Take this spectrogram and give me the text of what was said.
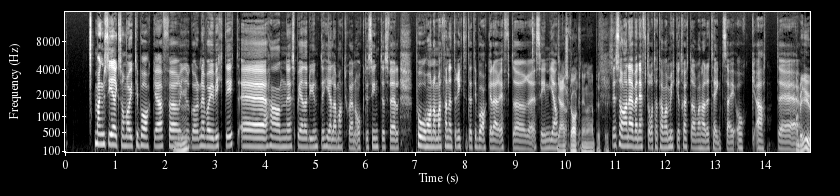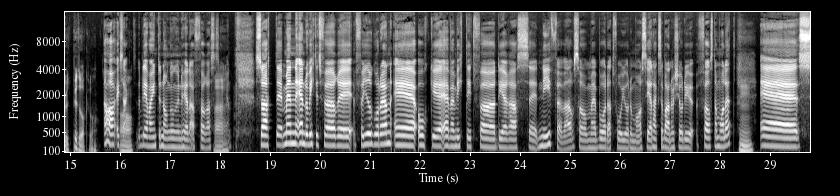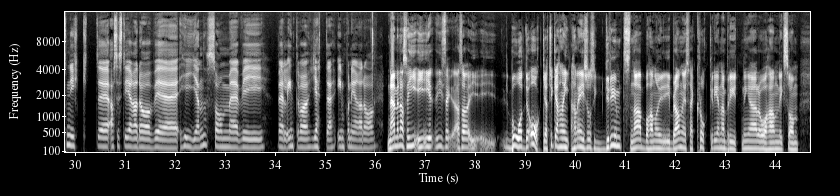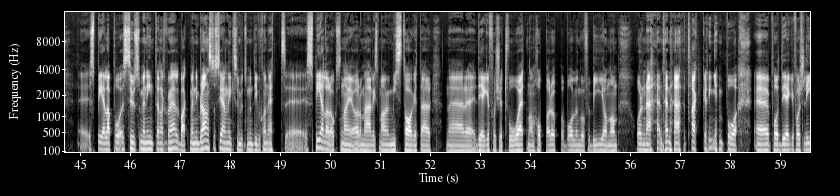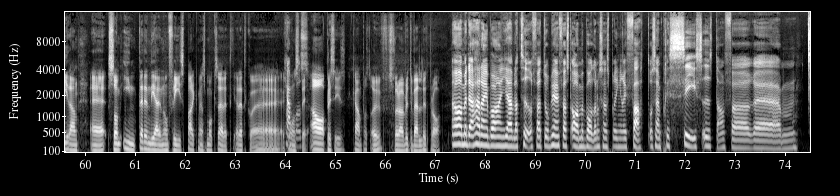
Magnus Eriksson var ju tillbaka för mm. Djurgården, det var ju viktigt. Eh, han spelade ju inte hela matchen och det syntes väl på honom att han inte riktigt är tillbaka där efter eh, sin hjärnskakning. Ja, precis. Det sa han även efteråt att han var mycket tröttare än vad han hade tänkt sig och att... Eh... Han blev ju utbytt också. Ja, exakt. Ja. Det blev han ju inte någon gång under hela förra säsongen. Nej. Så att, eh, men ändå viktigt för, eh, för Djurgården eh, och även viktigt för deras nyförvärv som båda två gjorde mål. Sead Haksabanovic gjorde ju första målet. Mm. Snyggt Eh, assisterad av eh, Hien som eh, vi väl inte var jätteimponerade av. Nej men alltså, i, i, alltså i, både och. Jag tycker han, han är ju så grymt snabb och han har ju ibland så här klockrena brytningar och han liksom Eh, spela på, ser ut som en internationell back, men ibland så ser han liksom ut som en division 1-spelare också när han gör de här liksom, han misstaget där när eh, Degerfors gör 2-1, när han hoppar upp och bollen går förbi honom och den här, den här tacklingen på, eh, på Degerfors-liran eh, som inte renderar någon frispark, men som också är rätt, rätt eh, konstig. Ja, precis. Campos, och för övrigt väldigt bra. Ja men där hade han ju bara en jävla tur för att då blir han först av med bollen och sen springer i fatt och sen precis utanför eh,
